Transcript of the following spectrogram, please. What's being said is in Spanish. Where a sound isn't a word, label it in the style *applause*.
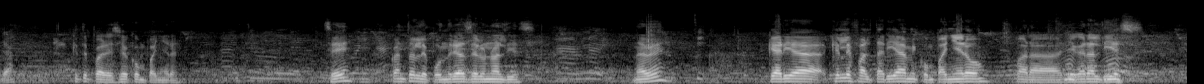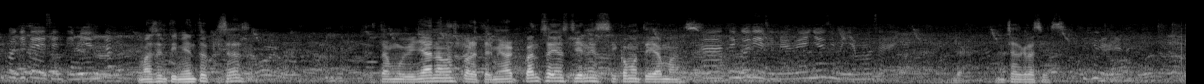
¿Ya? ¿Qué te pareció, compañera? ¿Sí? ¿Cuánto le pondrías del 1 al 10? Ah, nueve. ¿9? Sí. ¿Qué haría, qué le faltaría a mi compañero para *laughs* llegar al 10? más sentimiento quizás. Está muy bien. Ya nada más para terminar, ¿cuántos años tienes y cómo te llamas? Ah, tengo 19 años y me llamo Saray. Ya, muchas gracias. *laughs*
